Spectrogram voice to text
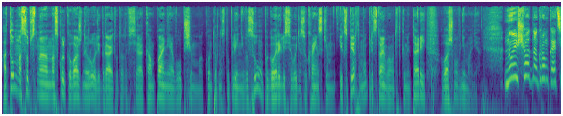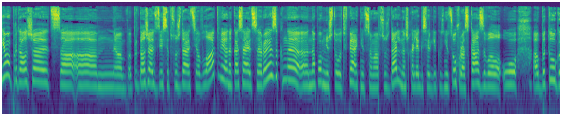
О том, собственно, насколько важную роль играет вот эта вся кампания в общем контрнаступлении ВСУ, мы поговорили сегодня с украинским экспертом. Мы представим вам этот комментарий вашему вниманию. Ну, еще одна громкая тема продолжается, э, продолжают здесь обсуждать в Латвии. Она касается Резекне. Напомню, что вот в пятницу мы обсуждали, наш коллега Сергей Кузнецов рассказывал о, об итогах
